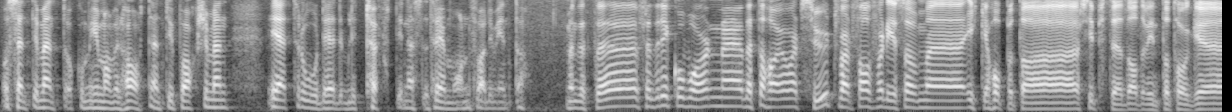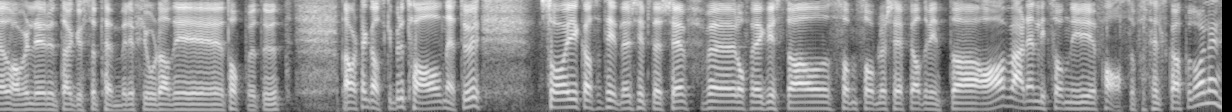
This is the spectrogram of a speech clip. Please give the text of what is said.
og sentimentet og hvor mye man vil ha til den type aksjer, men jeg tror det, det blir tøft de neste tre månedene før de vinter. Men dette Fredrik, god morgen. Dette har jo vært surt, i hvert fall for de som eh, ikke hoppet av Skipsstedet og hadde vintertoget. Det var vel rundt august-september i fjor da de toppet ut. Det har vært en ganske brutal nedtur. Så gikk altså tidligere skipsstedsjef eh, Rolf Erik Ryssdal, som så ble sjef i Adevinta, av. Er det en litt sånn ny fase for selskapet nå, eller?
